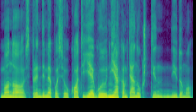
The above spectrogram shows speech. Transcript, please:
mano sprendime pasiaukoti, jeigu niekam ten aukštin neįdomu?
